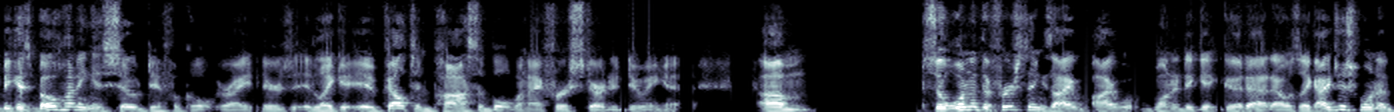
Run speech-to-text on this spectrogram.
because bow hunting is so difficult right there's like it, felt impossible when i first started doing it um so one of the first things I I wanted to get good at i was like i just want to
